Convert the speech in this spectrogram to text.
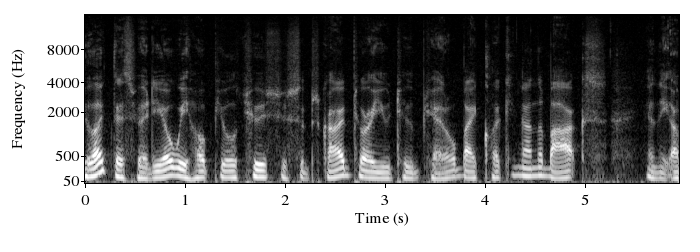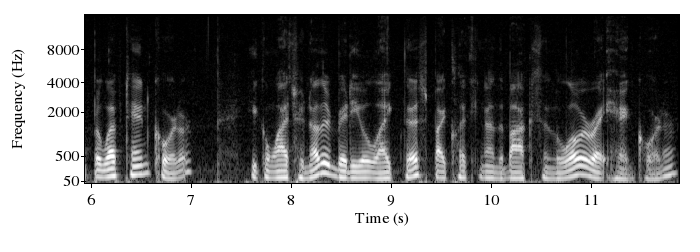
You like this video, we hope you will choose to subscribe to our YouTube channel by clicking on the box in the upper left hand corner. You can watch another video like this by clicking on the box in the lower right hand corner.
